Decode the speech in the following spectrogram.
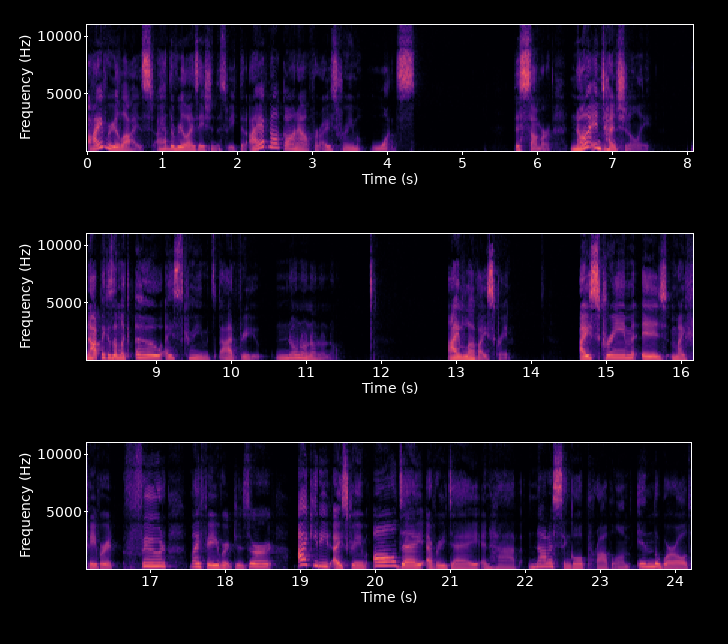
I realized I had the realization this week that I have not gone out for ice cream once this summer, not intentionally. Not because I'm like, oh, ice cream, it's bad for you. No, no, no, no, no. I love ice cream. Ice cream is my favorite food, my favorite dessert. I could eat ice cream all day, every day, and have not a single problem in the world.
